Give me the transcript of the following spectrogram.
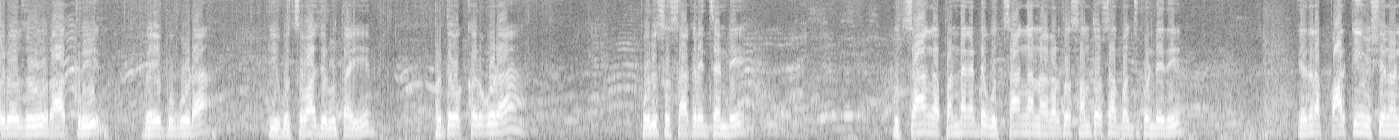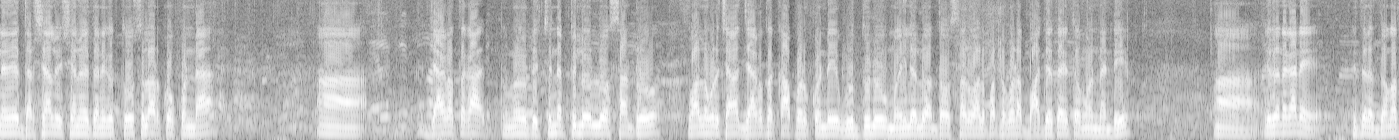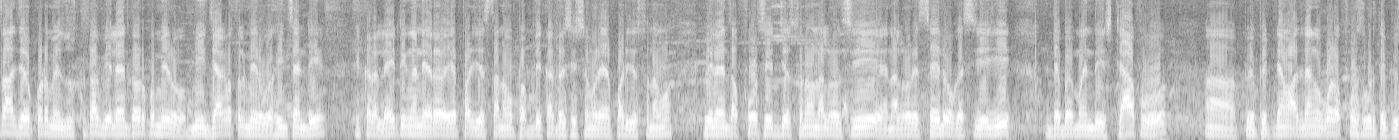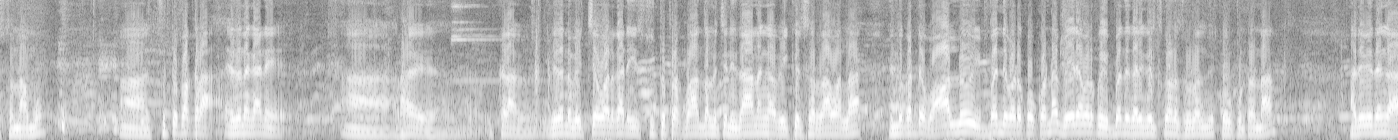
ఈరోజు రాత్రి రేపు కూడా ఈ ఉత్సవాలు జరుగుతాయి. ప్రతి ఒక్కరు కూడా పోలీసులు సహకరించండి. ఉత్సాహంగా పండగ అంటే ఉత్సాహంగా నగరతో సంతోషంగా పంచుకునేది. ఏదైనా పార్కింగ్ విషయంలోనే దర్శనాల విషయంలో తనకి తోసులాడుకోకుండా జాగ్రత్తగా చిన్న పిల్లలు వస్తుంటారు. వాళ్ళని కూడా చాలా జాగ్రత్తగా కాపాడుకోండి. వృద్ధులు మహిళలు అంతా వస్తారు. వాళ్ళ పట్ల కూడా బాధ్యతాయుతంగా ఉండండి. ఏదైనా కానీ ఇతర దొంగతనాలు జరగకుండా మేము చూసుకుంటాం. వీలైనంత వరకు మీరు మీ జాగ్రత్తలు మీరు వహించండి. ఇక్కడ లైటింగ్ అని ఏర్పాటు చేస్తున్నాము. పబ్లిక్ అడ్రస్ సిస్టమ్ కూడా ఏర్పాటు చేస్తున్నాము. వీలైనంత ఫోర్స్ ఎడ్ చేస్తున్నాము. నలుగురు సి నలుగురు ఎస్ఐలు ఒక సిఐ డెబ్బై మంది స్టాఫ్ పెట్టినాము. అదనంగా కూడా ఫోర్స్ కూడా తెప్పిస్తున్నాము. చుట్టుపక్కల ఏదైనా కానీ ఇక్కడ ఏదైనా వచ్చే వాళ్ళు కానీ ఈ చుట్టుపక్కల ప్రాంతాల నుంచి నిదానంగా వెహికల్స్ రావాలా? ఎందుకంటే వాళ్ళు ఇబ్బంది పడుకోకుండా వేరే వాళ్ళకు ఇబ్బంది కలిగించకుండా చూడాలని కోరుకుంటున్నాను అదేవిధంగా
